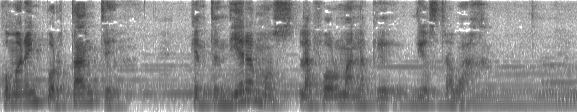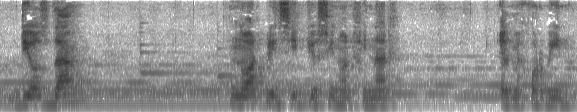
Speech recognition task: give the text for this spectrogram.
cómo era importante que entendiéramos la forma en la que Dios trabaja. Dios da, no al principio, sino al final, el mejor vino.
